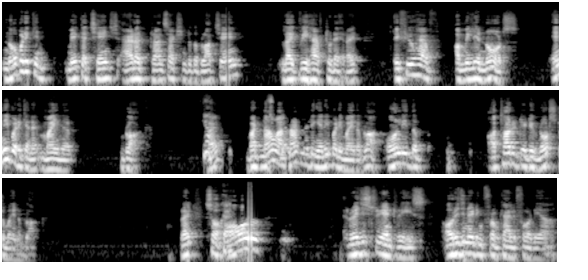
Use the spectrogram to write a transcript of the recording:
nobody can make a change, add a transaction to the blockchain like we have today, right? If you have a million nodes, anybody can mine a block, Yeah. right? But now I'm not letting anybody mine a block, only the authoritative nodes to mine a block. Right? So Okay. all registry entries originating from California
